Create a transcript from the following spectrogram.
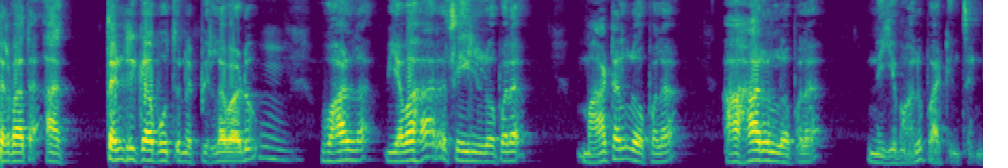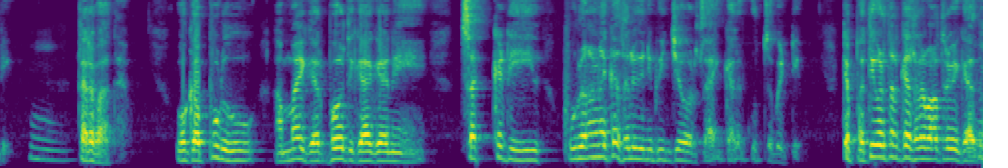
తర్వాత ఆ తండ్రి కాబోతున్న పిల్లవాడు వాళ్ళ వ్యవహార శైలి లోపల మాటల లోపల ఆహారం లోపల నియమాలు పాటించండి. తర్వాత ఒకప్పుడు అమ్మాయి గర్భవతి కాగానే చక్కటి పురాణ కథలు వినిపించేవారు సాయంకాలం కూర్చోబెట్టి. అంటే పతివర్తన కథలు మాత్రమే కాదు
